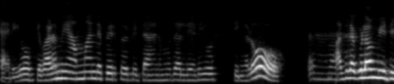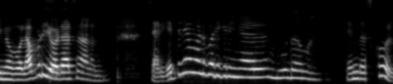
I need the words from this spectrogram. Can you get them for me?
சரி ஓகே வளமையா அம்மான்ற பேர் கேட்டுட்டேன் முதல்ல என்ன யோசிச்சிட்டீங்களோ அதுல குழம்பிட்டீங்க போல அப்படியோ தர்ஷானந்த் சரி எத்தனையாம் ஆண்டு படிக்கிறீங்க மூன்றாம் ஆண்டு எந்த ஸ்கூல்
